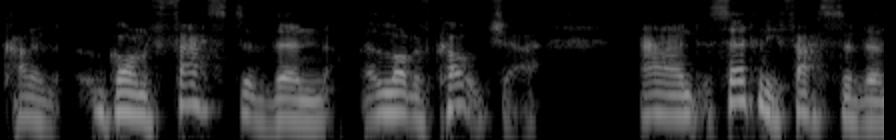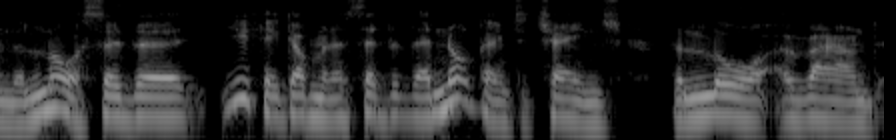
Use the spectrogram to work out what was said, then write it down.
kind of gone faster than a lot of culture and certainly faster than the law. So the uk government has said that they're not going to change the law around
